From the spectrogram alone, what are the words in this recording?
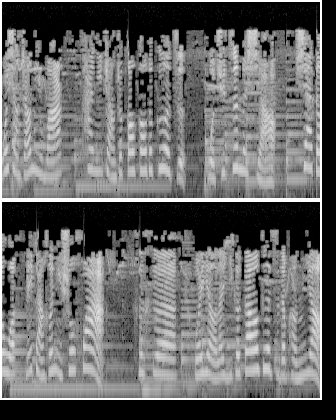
我想找你玩，看你长着高高的个子，我却这么小，吓得我没敢和你说话。呵呵，我有了一个高个子的朋友，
